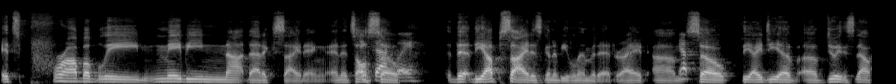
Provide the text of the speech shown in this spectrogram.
it's probably maybe not that exciting, and it's also exactly the, the upside is going to be limited, right? Um, yep. So the idea of, of doing this now,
